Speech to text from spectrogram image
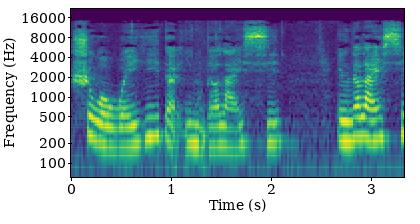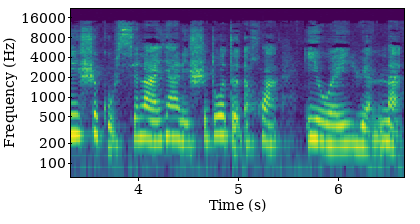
是我唯一的影德莱西。影德莱西是古希腊亚里士多德的话，意为圆满。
